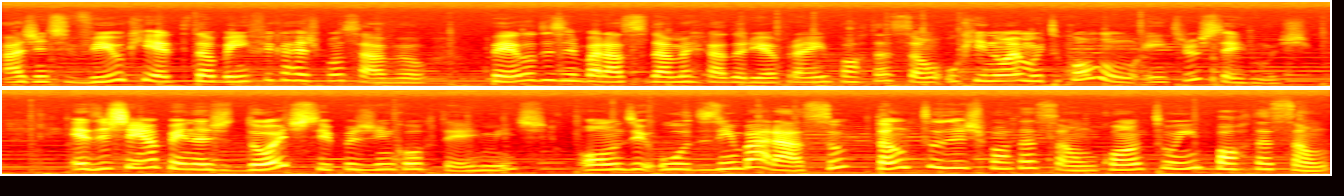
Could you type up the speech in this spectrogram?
a gente viu que ele também fica responsável pelo desembaraço da mercadoria para importação, o que não é muito comum entre os termos. Existem apenas dois tipos de incoterms, onde o desembaraço, tanto de exportação quanto importação,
